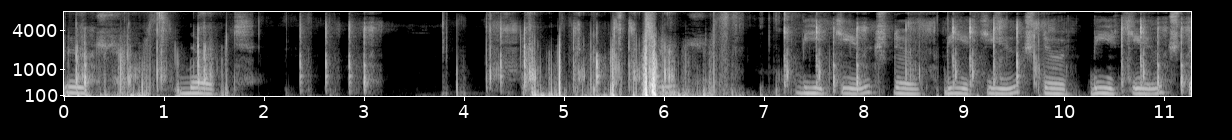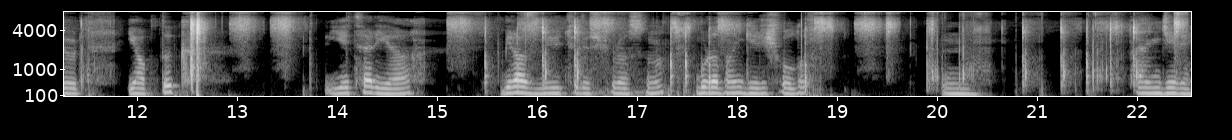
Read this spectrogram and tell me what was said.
Üç, dört, bir iki üç dört bir iki üç dört bir iki üç dört yaptık. Yeter ya. Biraz büyütürüz şurasını. Buradan giriş olur. Hmm. Pencere.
